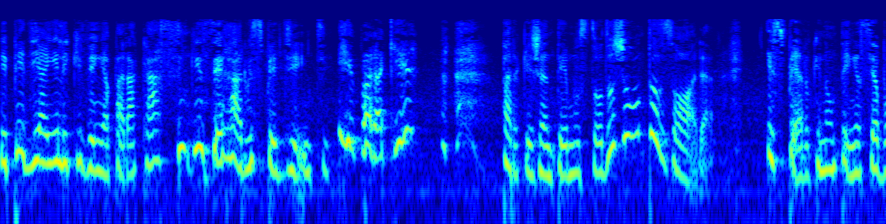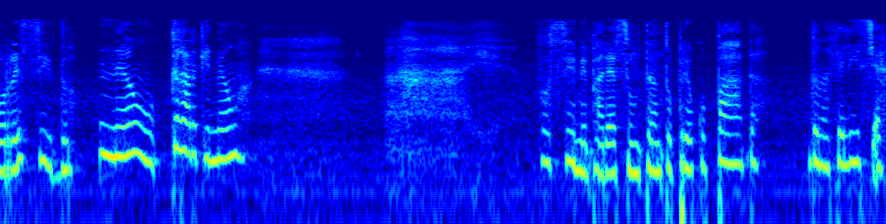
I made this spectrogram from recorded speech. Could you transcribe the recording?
e pedi a ele que venha para cá assim que encerrar o expediente. E para quê? Para que jantemos todos juntos, ora. Espero que não tenha se aborrecido. Não, claro que não. Você me parece um tanto preocupada. Dona Felícia,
